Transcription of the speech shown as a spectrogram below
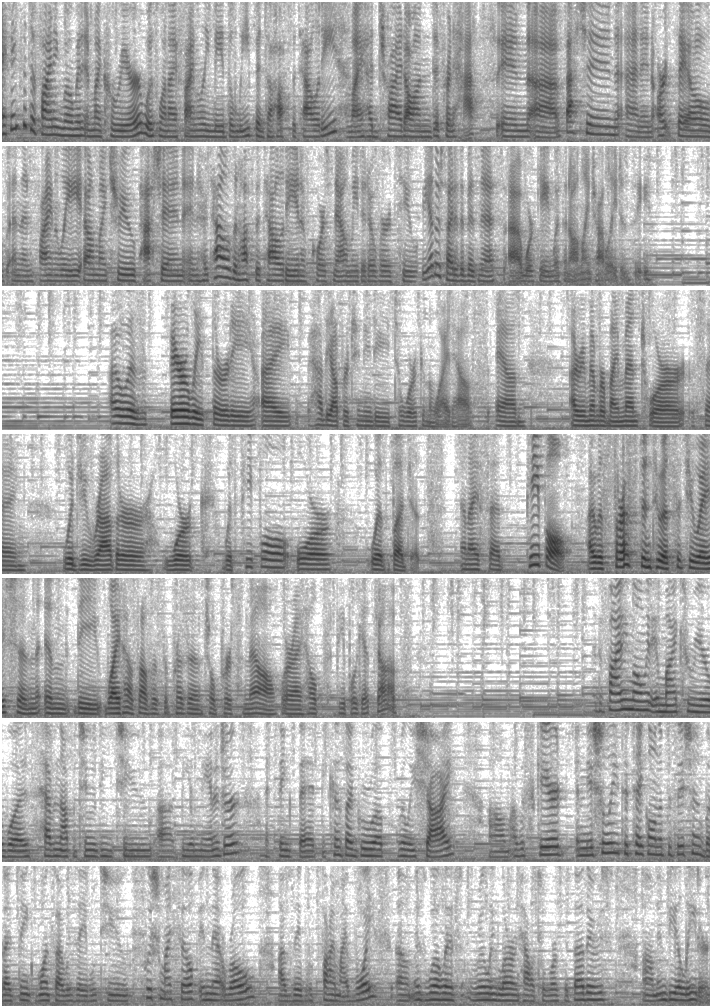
I think the defining moment in my career was when I finally made the leap into hospitality. I had tried on different hats in uh, fashion and in art sales, and then finally found my true passion in hotels and hospitality, and of course now made it over to the other side of the business, uh, working with an online travel agency. I was barely 30. I had the opportunity to work in the White House, and I remember my mentor saying, would you rather work with people or with budgets? And I said, people. I was thrust into a situation in the White House Office of Presidential Personnel where I helped people get jobs. Defining moment in my career was having the opportunity to uh, be a manager. I think that because I grew up really shy, um, I was scared initially to take on the position, but I think once I was able to push myself in that role, I was able to find my voice um, as well as really learn how to work with others um, and be a leader.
